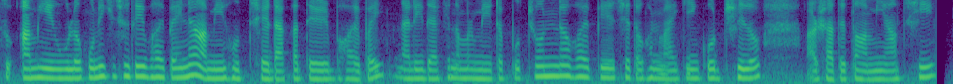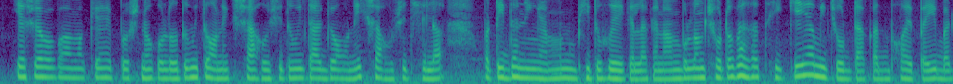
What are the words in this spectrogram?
সো আমি এগুলো কোনো কিছুতেই ভয় পাই না, আমি হচ্ছে ডাকাতের ভয় পাই। আর এই দেখেন আমার মেয়েটা প্রচণ্ড ভয় পেয়েছে, তখন মাইকিং করছিল। আর সাথে তো আমি আছি। ইয়াশা বাবা আমাকে প্রশ্ন করল, তুমি তো অনেক সাহসী, তুমি তো আগে অনেক সাহসী ছিলা বাট ইদানিং এমন ভীত হয়ে গেলা কেন? আমি বললাম, ছোটোবেলা থেকেই আমি চোর ডাকাত ভয় পাই বাট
